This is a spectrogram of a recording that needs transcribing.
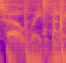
Hotel Radio.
